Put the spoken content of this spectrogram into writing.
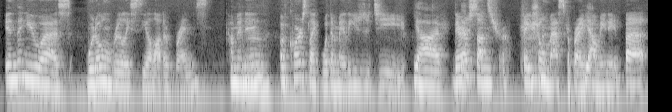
In the US, we don't really see a lot of brands coming mm-hmm. in. Of course, like with the Meili Ji, yeah, there are some facial mask brand yeah. coming in, but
